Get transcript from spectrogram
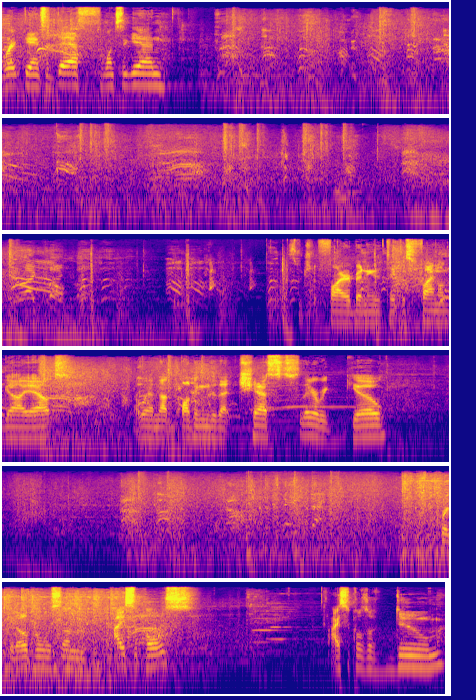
Breakdance of death once again. Switch to firebending to take this final guy out. That way I'm not bumping into that chest. There we go. break it open with some icicles. Icicles of Doom.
